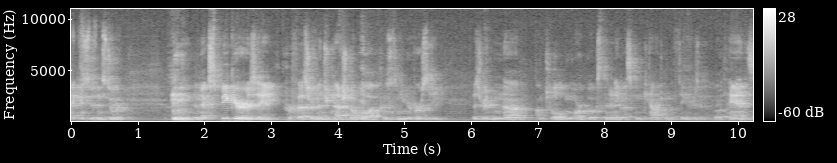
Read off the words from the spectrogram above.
Thank you, Susan Stewart. the next speaker is a professor of international law at Princeton University. Has written, uh, I'm told, more books than any of us can count on the fingers of both hands,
